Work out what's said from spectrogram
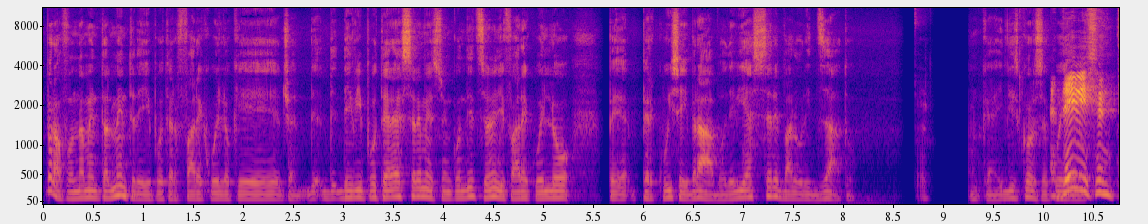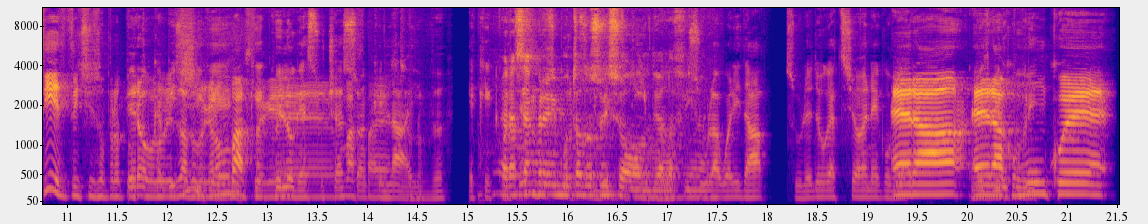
Però fondamentalmente devi poter fare quello che, cioè, de- de- devi poter essere messo in condizione di fare quello per, per cui sei bravo, devi essere valorizzato. Ok, il discorso è E quello. devi sentirtici soprattutto però valorizzato capisci perché che, non basta che che, quello che è successo anche in live è che Era sempre ributtato sui soldi alla fine. sulla qualità sull'educazione come Era, come era comunque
